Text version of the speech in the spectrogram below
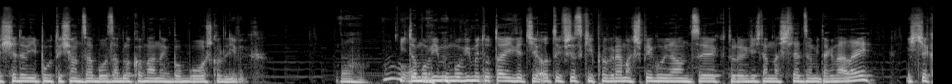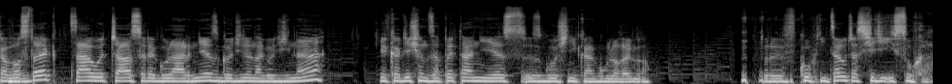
7,5 tysiąca było zablokowanych, bo było szkodliwych. Aha. I to mówimy, mówimy tutaj, wiecie, o tych wszystkich programach szpiegujących, które gdzieś tam nas śledzą i tak dalej. I z ciekawostek, cały czas regularnie, z godziny na godzinę, kilkadziesiąt zapytań jest z głośnika Google'owego, który w kuchni cały czas siedzi i słucha.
